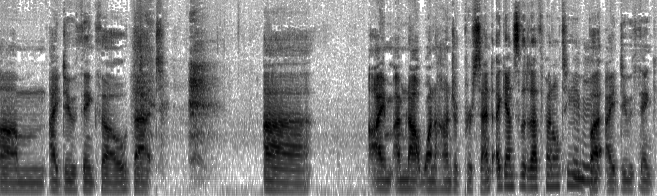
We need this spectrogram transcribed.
Um, I do think though that uh, I'm I'm not 100% against the death penalty, Mhm. but I do think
